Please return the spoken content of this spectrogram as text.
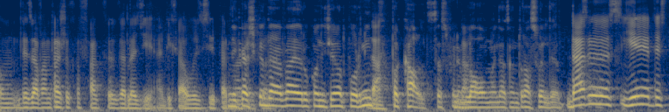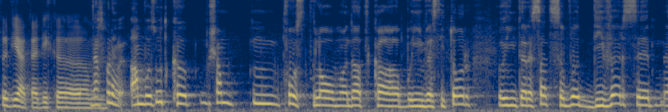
uh, dezavantajul că fac gălăgie, adică auzi permanent. Adică și când ai avea aerul condiționat pornit da. pe cald, să spunem, da. la un moment dat, într-o astfel de... Dar uh, e de studiat, adică... Dar spunem, am văzut că și am fost la un moment dat ca investitor interesat să văd diverse uh,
